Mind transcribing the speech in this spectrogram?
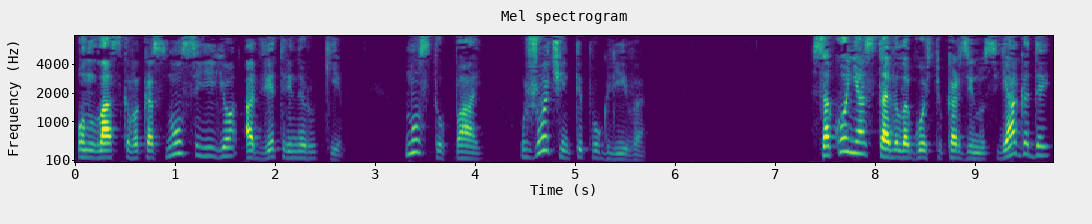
Он ласково коснулся ее обветренной руки. «Ну, ступай, Уж очень ты пуглива. Саконя оставила гостю корзину с ягодой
